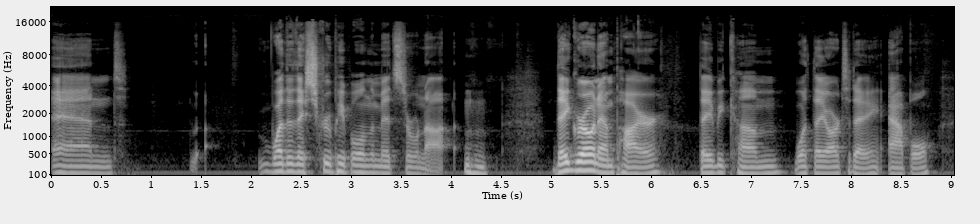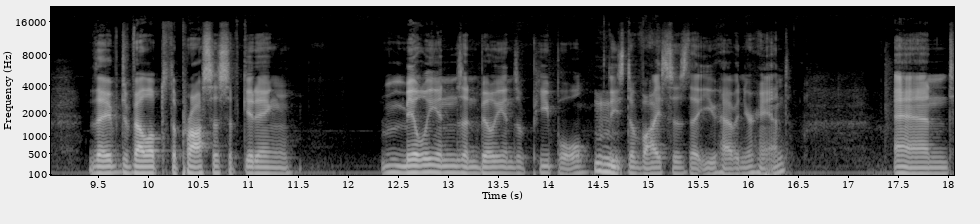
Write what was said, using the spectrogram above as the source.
and whether they screw people in the midst or not, Mhm. they grow an empire. They become what they are today, Apple. They've developed the process of getting millions and billions of people Mhm. these devices that you have in your hand, and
